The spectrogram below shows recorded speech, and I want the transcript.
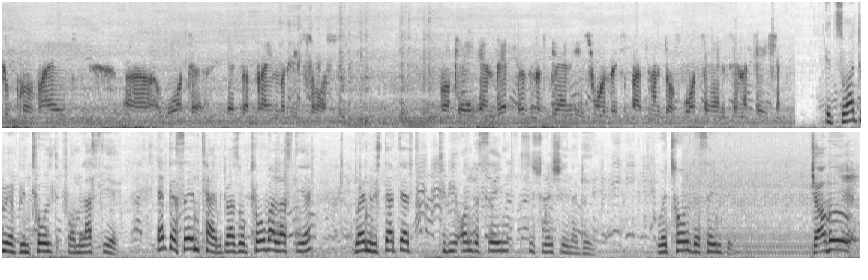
to provide uh, water as a primary source. Okay, and that business plan is with the Department of Water and Sanitation. It's what we have been told from last year. At the same time, it was October last year when we started to be on the same situation again. We're told the same thing. Jabu,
